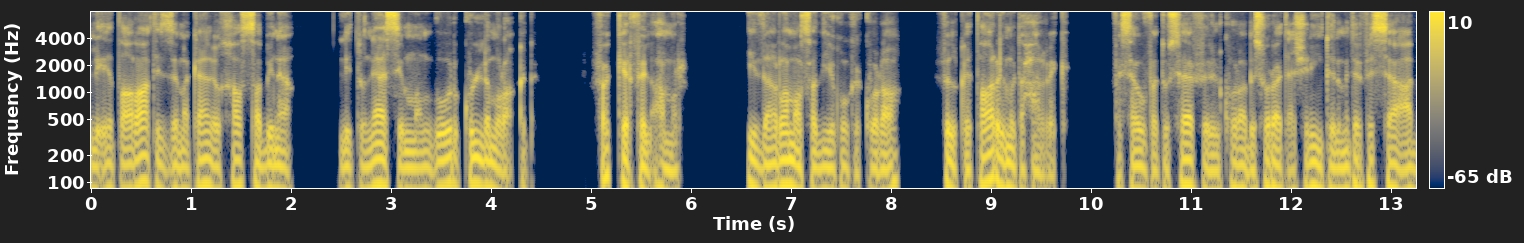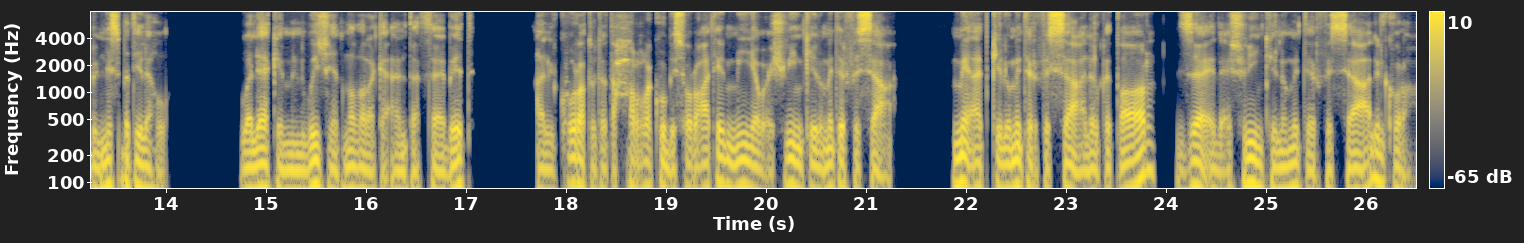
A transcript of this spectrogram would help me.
لإطارات الزمكان الخاصة بنا لتناسب منظور كل مراقب فكر في الأمر. إذا رمى صديقك كرة في القطار المتحرك فسوف تسافر الكرة بسرعة 20 كم في الساعة بالنسبة له. ولكن من وجهة نظرك أنت الثابت الكرة تتحرك بسرعة 120 كم في الساعة. 100 كم في الساعة للقطار زائد 20 كم في الساعة للكرة.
